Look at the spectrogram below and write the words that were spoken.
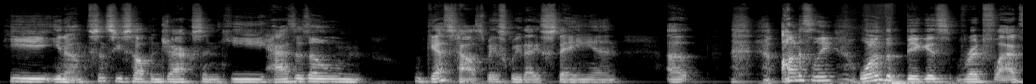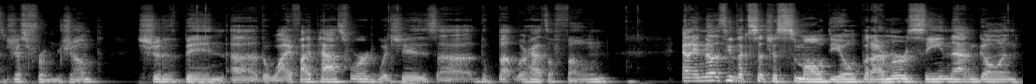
He, you know, since he's helping Jackson, he has his own guest house basically that he's staying in. Uh, honestly, one of the biggest red flags just from Jump should have been uh, the Wi-Fi password, which is uh, the butler has a phone and I know it seems like such a small deal, but I remember seeing that and going,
